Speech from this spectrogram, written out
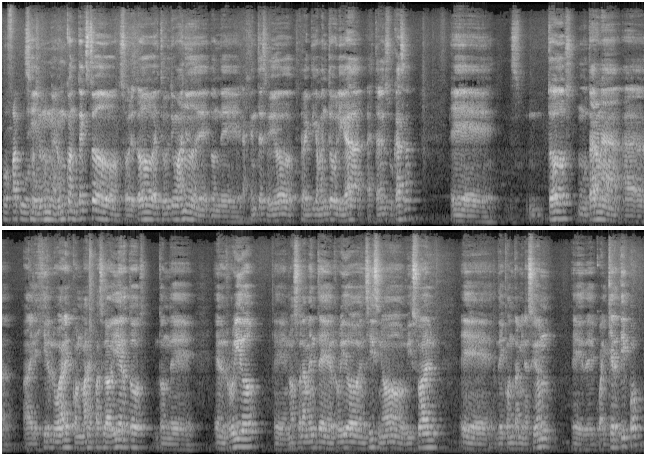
O Facu, sí, en, un, contexto, sobre todo este último año, de, donde la gente se vio prácticamente obligada a estar en su casa, eh, todos mutaron a, a, elegir lugares con más espacios abiertos, donde el ruido, eh, no solamente el ruido en sí, sino visual, eh, de contaminación de cualquier tipo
